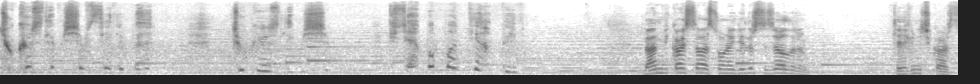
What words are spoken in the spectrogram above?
çok özlemişim seni ben. Çok özlemişim. Güzel papatya benim. Ben birkaç saat sonra gelir sizi alırım. Keyfini çıkarsın.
